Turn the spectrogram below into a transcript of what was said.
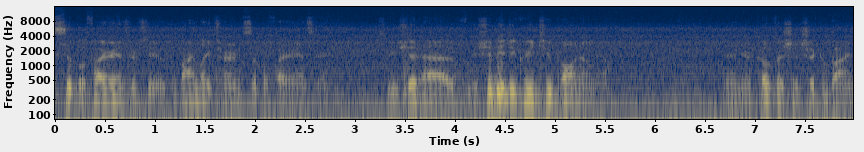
Simplify your answer to. Combine late terms, simplify your answer. So you should have, it should be a degree two polynomial. And your coefficient should combine.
